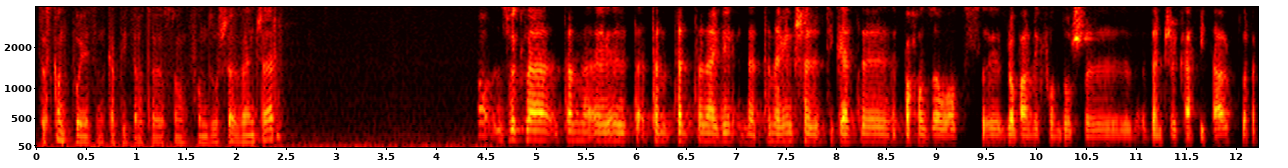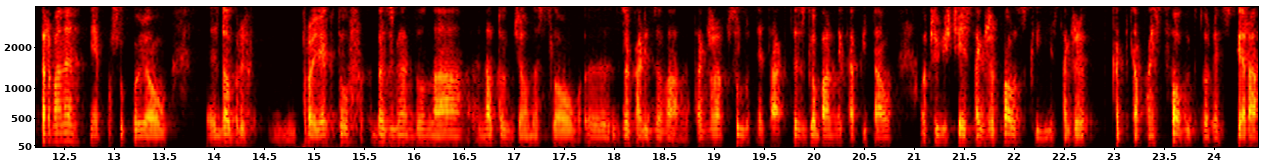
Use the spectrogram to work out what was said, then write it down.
To skąd płynie ten kapitał? To są fundusze, venture? No, zwykle ten, ten, ten, te, największe etykiety pochodzą od globalnych funduszy venture capital, które permanentnie poszukują dobrych projektów bez względu na, na to, gdzie one są zlokalizowane. Także absolutnie tak, to jest globalny kapitał. Oczywiście jest także polski, jest także kapitał państwowy, który wspiera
